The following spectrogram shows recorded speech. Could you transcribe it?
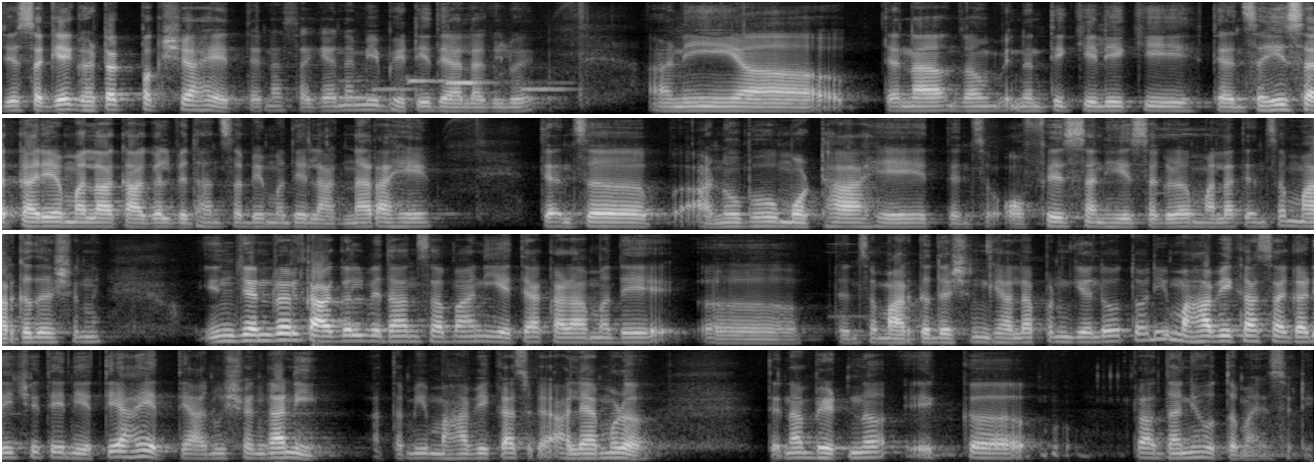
जे सगळे घटक पक्ष आहेत त्यांना सगळ्यांना मी भेटी द्यायला लागलो आहे आणि त्यांना जाऊन विनंती केली की त्यांचंही सहकार्य मला कागल विधानसभेमध्ये लागणार आहे. त्यांचं अनुभव मोठा आहे त्यांचं ऑफिस आणि हे सगळं मला त्यांचं मार्गदर्शन इन जनरल कागल विधानसभा आणि येत्या काळामध्ये त्यांचं मार्गदर्शन घ्यायला पण गेलो होतो आणि महाविकास आघाडीचे ते नेते आहेत त्या अनुषंगाने आता मी महाविकास आल्यामुळं त्यांना भेटणं एक प्राधान्य होतं माझ्यासाठी.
